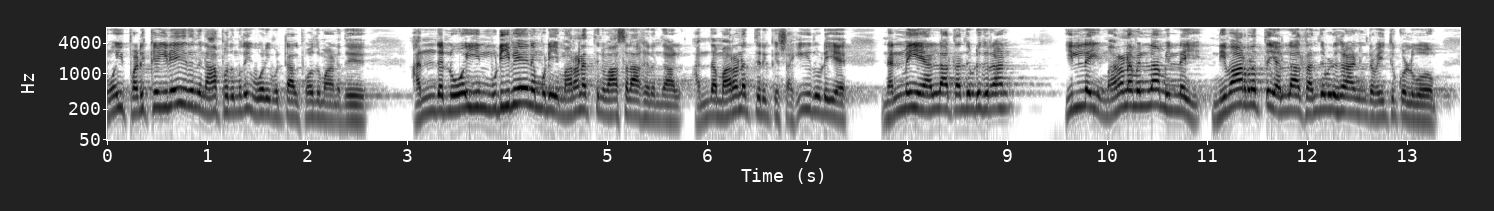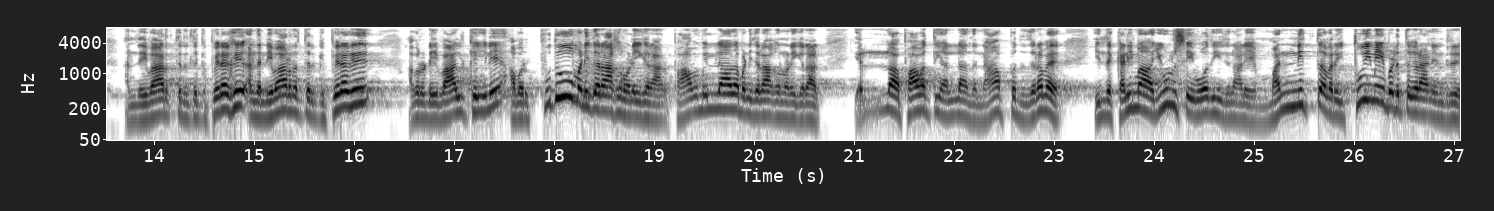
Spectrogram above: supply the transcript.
நோய் படுக்கையிலே இருந்து நாற்பது முறை ஓடிவிட்டால் போதுமானது. அந்த நோயின் முடிவே நம்முடைய மரணத்தின் வாசலாக இருந்தால் அந்த மரணத்திற்கு ஷஹீதுடைய நன்மையை அல்லாஹ் தந்து விடுகிறான். இல்லை மரணமெல்லாம் இல்லை நிவாரணத்தை அல்லாஹ் தந்துவிடுகிறான் என்று வைத்துக்கொள்வோம் அந்த நிவாரணத்திற்கு பிறகு அந்த நிவாரணத்திற்கு பிறகு அவருடைய வாழ்க்கையிலே அவர் புது மனிதராக நுழைகிறார். பாவமில்லாத மனிதராக நுழைகிறார். எல்லா பாவத்தையும் அல்ல அந்த நாற்பது தடவை இந்த களிமா செய் ஓதியதினாலே மன்னித்து அவரை தூய்மைப்படுத்துகிறான் என்று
